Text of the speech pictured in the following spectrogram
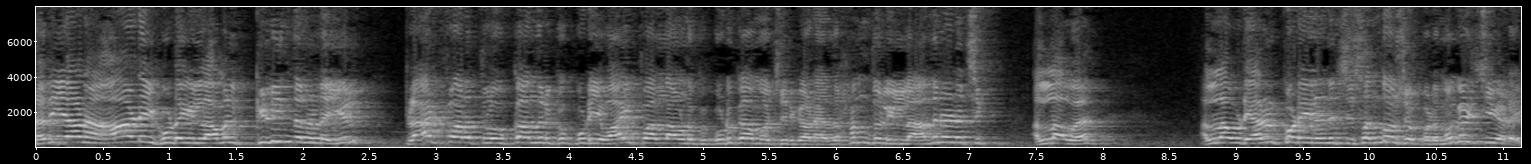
சரியான ஆடை கூட இல்லாமல் கிழிந்த நிலையில் பிளாட்ஃபாரத்தில் உட்கார்ந்து இருக்கக்கூடிய வாய்ப்பு அல்ல அவனுக்கு கொடுக்காம வச்சிருக்கானே. அது இல்லா அதை நினைச்சு அல்லாவ அல்லாவுடைய அருட்கொடையை நினைச்சு சந்தோஷப்படும் மகிழ்ச்சி அடை.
